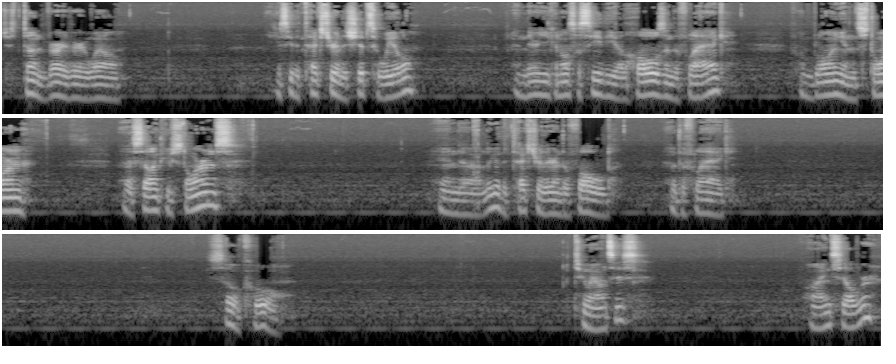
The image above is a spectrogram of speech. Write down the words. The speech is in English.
Just done very, very well. You can see the texture in the ship's wheel. And there you can also see the uh, holes in the flag from blowing in storm, uh, through storms. And uh, look at the texture there in the fold of the flag. So cool. Two ounces. Fine silver.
